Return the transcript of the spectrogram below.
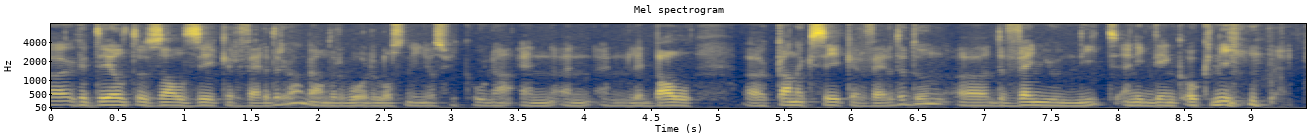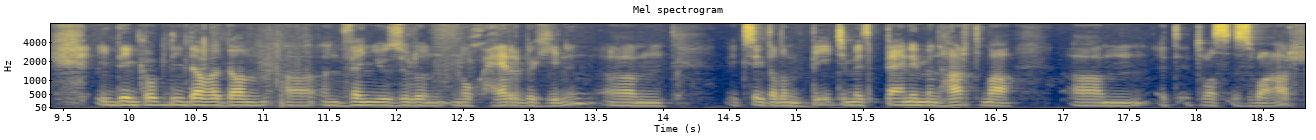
uh, gedeelte zal zeker verder gaan. Met andere woorden, Los Niños Vicuna en, en, en Le Bal uh, kan ik zeker verder doen. Uh, de venue niet. En ik denk ook niet, ik denk ook niet dat we dan een venue zullen nog herbeginnen. Um, ik zeg dat een beetje met pijn in mijn hart, maar Ehm, het, het, was zwaar,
